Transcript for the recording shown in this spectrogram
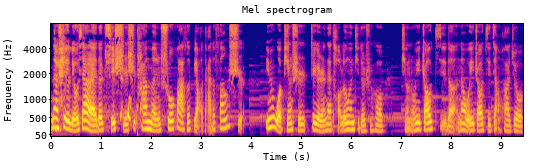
那所以留下来的其实是他们说话和表达的方式，因为我平时这个人在讨论问题的时候挺容易着急的，那我一着急讲话就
